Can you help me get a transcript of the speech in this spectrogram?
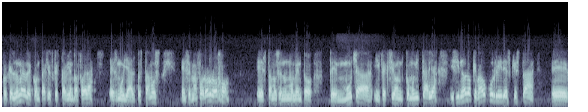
Porque el número de contagios que está viendo afuera es muy alto. Estamos en semáforo rojo, estamos en un momento de mucha infección comunitaria y si no lo que va a ocurrir es que esta eh,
